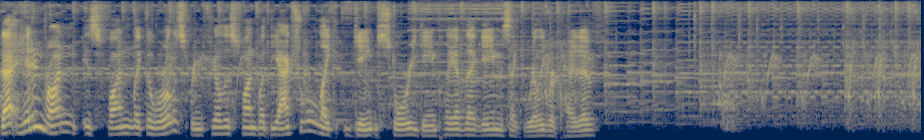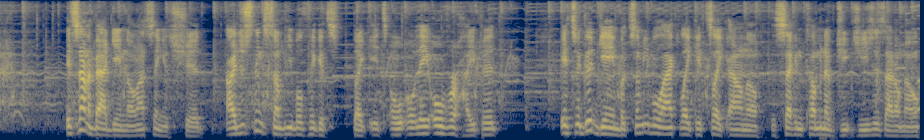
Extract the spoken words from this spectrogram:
That Hit and Run is fun. Like, the world of Springfield is fun, but the actual, like, game story gameplay of that game is, like, really repetitive. It's not a bad game, though. I'm not saying it's shit. I just think some people think it's, like, it's... Oh, oh they overhype it. It's a good game, but some people act like it's, like, I don't know, the second coming of G Jesus. I don't know.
